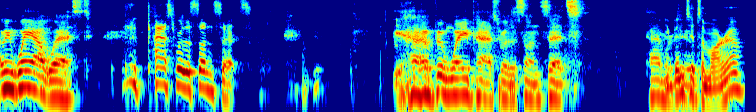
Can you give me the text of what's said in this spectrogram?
I mean, way out west. Past where the sun sets. Yeah, I've been way past where the sun sets. Time You've or been to tomorrow?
